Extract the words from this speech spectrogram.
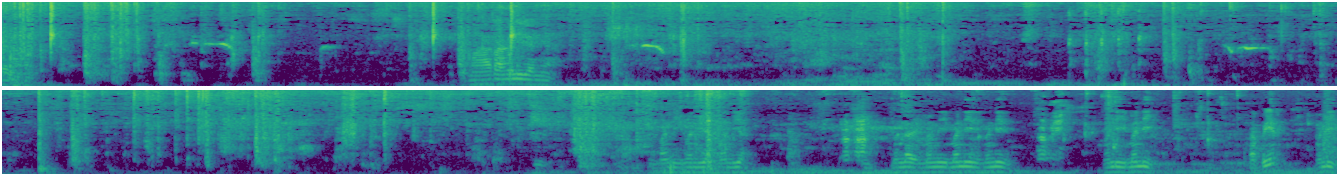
dia. Marah kali dia ni. Mandi, ya, mandi ya. Mandi, mandi, mandi, mandi. Mandi, mandi. Sapir, mandi.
